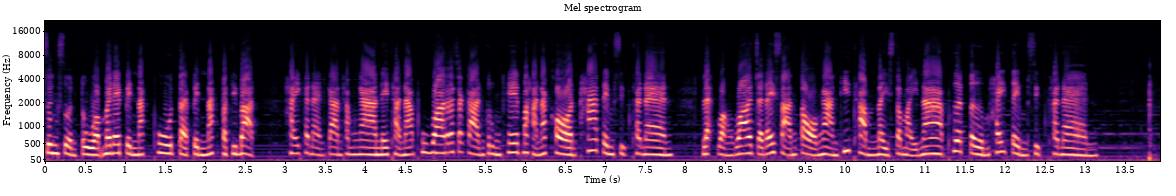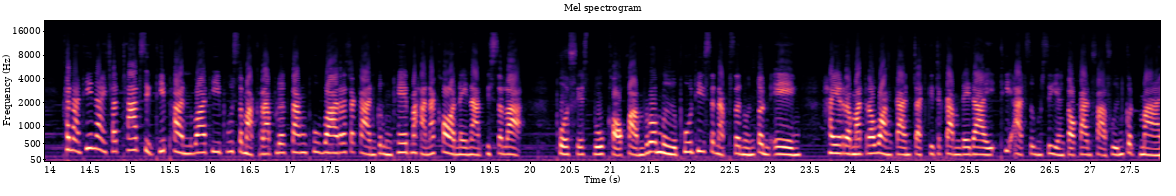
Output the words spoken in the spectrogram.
ซึ่งส่วนตัวไม่ได้เป็นนักพูดแต่เป็นนักปฏิบัติ ให้คะแนนการทำงานในฐานะผู้ว่าราชการกรุงเทพมหานคร 5 เต็ม 10 คะแนน และหวังว่าจะได้สารต่องานที่ทำในสมัยหน้าเพื่อเติมให้เต็ม 10 คะแนน ขณะที่นายชัดชาติสิทธิพันธ์ว่าที่ผู้สมัครรับเลือกตั้งผู้ว่าราชการกรุงเทพมหานครในนามอิสระโพสเฟซบุ๊กขอความร่วมมือผู้ที่สนับสนุนตนเอง ให้ระมัดระวังการจัดกิจกรรมใด ๆ ที่อาจสุ่มเสี่ยงต่อการฝ่าฝืนกฎหมาย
